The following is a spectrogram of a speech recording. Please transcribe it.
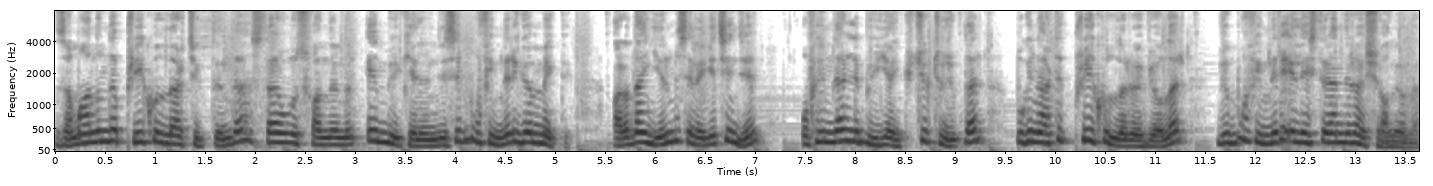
Zamanında prequel'lar çıktığında Star Wars fanlarının en büyük eğlencesi bu filmleri gömmekti. Aradan 20 sene geçince o filmlerle büyüyen küçük çocuklar bugün artık prequel'ları övüyorlar ve bu filmleri eleştirenleri aşağılıyorlar.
